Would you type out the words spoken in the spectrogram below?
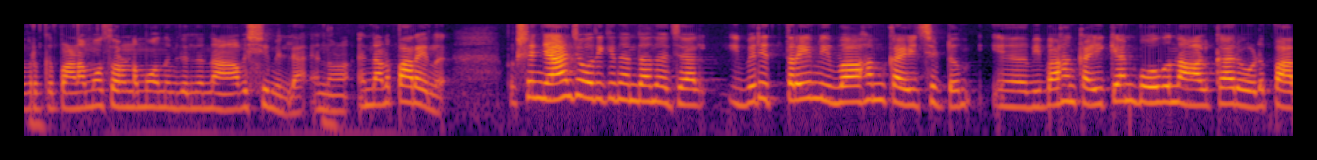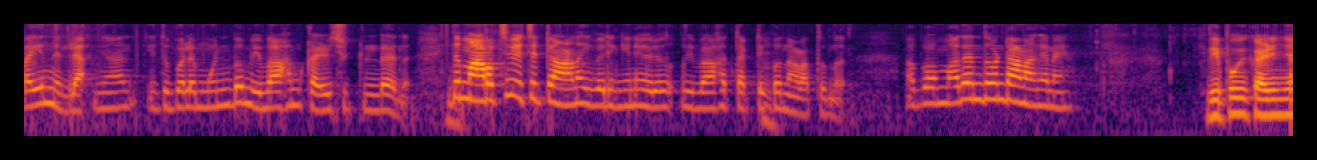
അവർക്ക് പണമോ സ്വർണമോ ഒന്നും ഇതിൽ നിന്ന് ആവശ്യമില്ല എന്നാണ് എന്നാണ് പറയുന്നത്. പക്ഷെ ഞാൻ ചോദിക്കുന്നത് എന്താണെന്ന് വെച്ചാൽ ഇവർ ഇത്രയും വിവാഹം കഴിച്ചിട്ടും വിവാഹം കഴിക്കാൻ പോകുന്ന ആൾക്കാരോട് പറയുന്നില്ല. ഞാൻ ഇതുപോലെ മുൻപും വിവാഹം കഴിച്ചിട്ടുണ്ട് എന്ന്. ഇത് മറച്ചു വെച്ചിട്ടാണ് ഇവരിങ്ങനെ ഒരു വിവാഹ തട്ടിപ്പ് നടത്തുന്നത്. അപ്പം അതെന്തുകൊണ്ടാണ് അങ്ങനെ? ഇതിപ്പോൾ കഴിഞ്ഞ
